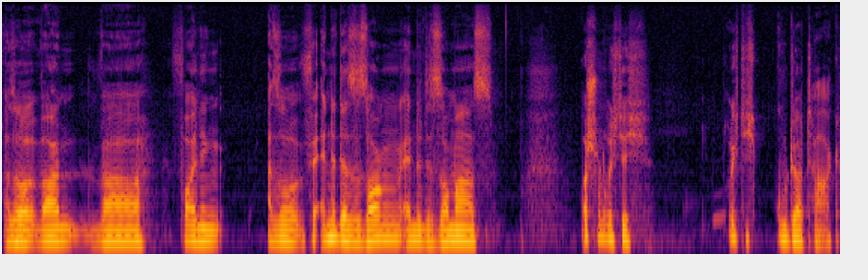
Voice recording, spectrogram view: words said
Also war, war vor allen Dingen, also für Ende der Saison, Ende des Sommers, war schon richtig, richtig guter Tag.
